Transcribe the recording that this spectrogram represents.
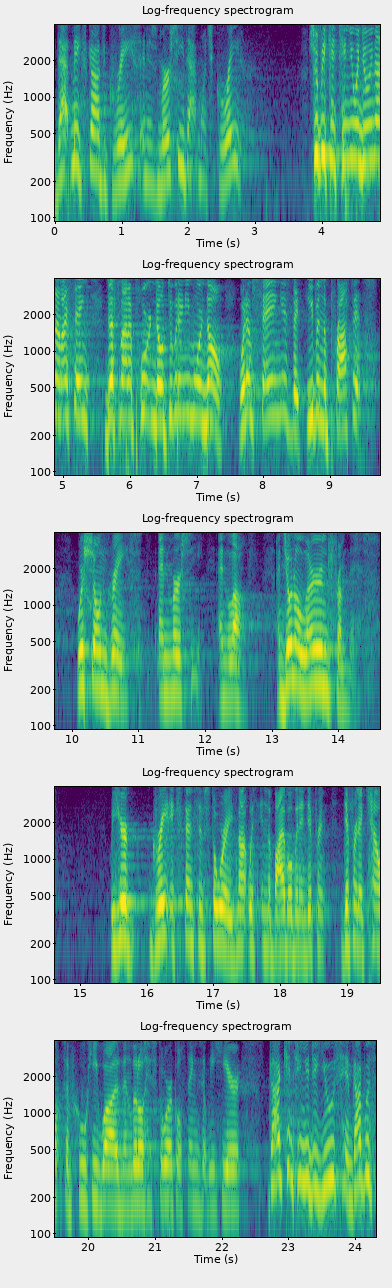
that makes God's grace and His mercy that much greater. Should we continue in doing that? Am I saying that's not important, don't do it anymore? No. What I'm saying is that even the prophets were shown grace and mercy and love. And Jonah learned from this. We hear great extensive stories, not within the Bible, but in different, different accounts of who he was and little historical things that we hear. God continued to use him. God was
